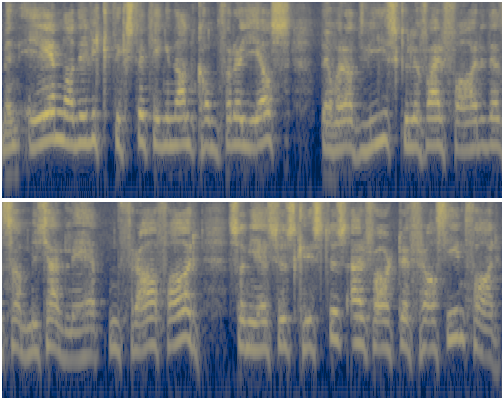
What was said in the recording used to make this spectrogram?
Men en av de viktigste tingene han kom for å gi oss, det var at vi skulle få erfare den samme kjærligheten fra far som Jesus Kristus erfarte fra sin far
